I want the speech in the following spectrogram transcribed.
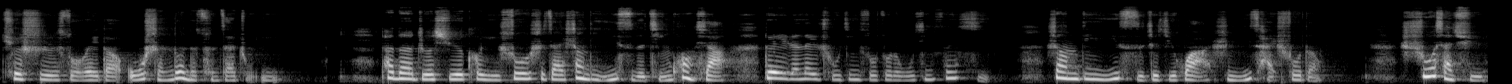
却是所谓的无神论的存在主义。他的哲学可以说是在“上帝已死”的情况下对人类处境所做的无情分析。“上帝已死”这句话是尼采说的。说下去，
